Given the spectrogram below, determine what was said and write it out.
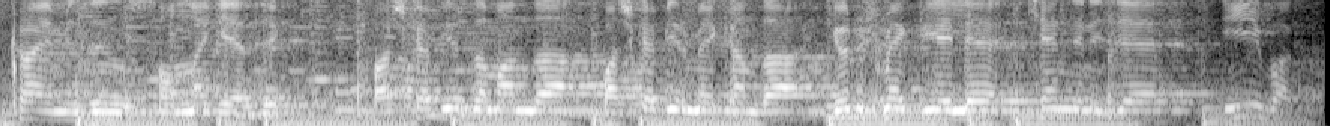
Hikayemizin sonuna geldik. Başka bir zamanda, başka bir mekanda görüşmek dileğiyle kendinize iyi bakın.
